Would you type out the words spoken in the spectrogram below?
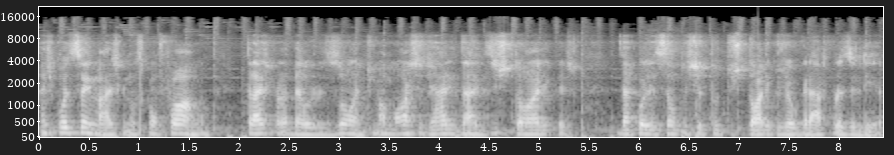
A exposição Imagens que nos conformam traz para Belo Horizonte uma mostra de raridades históricas da coleção do Instituto Histórico Geográfico Brasileiro.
